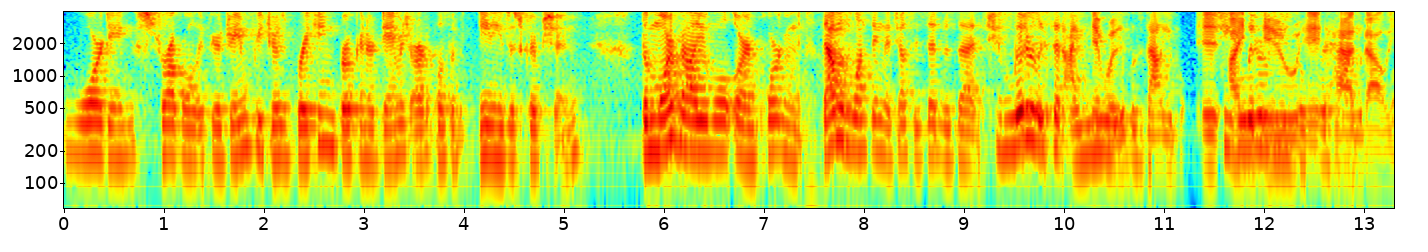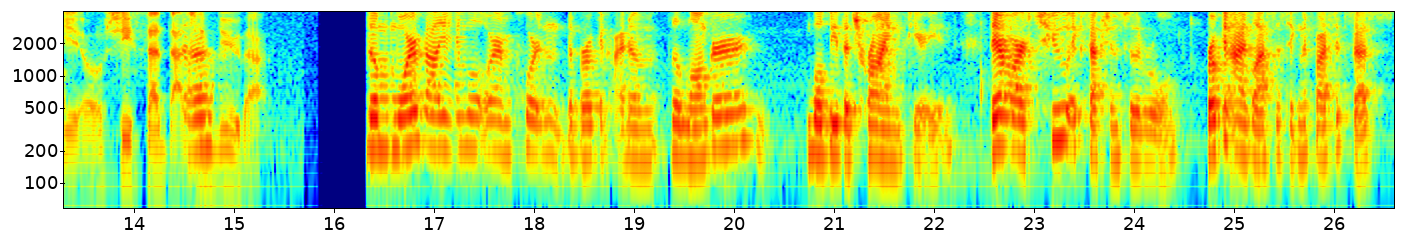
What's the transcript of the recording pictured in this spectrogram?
unwarding struggle if your dream features breaking, broken, or damaged articles of any description. The more valuable or important, that was one thing that Chelsea said was that she literally said, I knew it was- was, valuable. It, she I literally knew used the it word had valuable. value. She said that. Uh, she knew that. The more valuable or important the broken item, the longer will be the trying period. There are two exceptions to the rule. Broken eyeglasses signify success,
